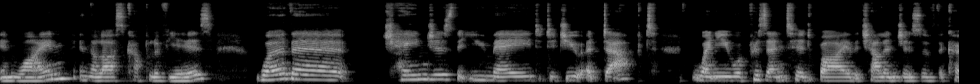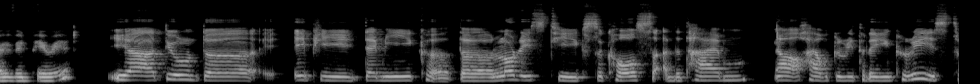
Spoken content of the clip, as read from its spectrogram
in wine in the last couple of years. Were there changes that you made? Did you adapt when you were presented by the challenges of the COVID period? Yeah, during the epidemic, uh, the logistics costs at the time uh, have greatly increased.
